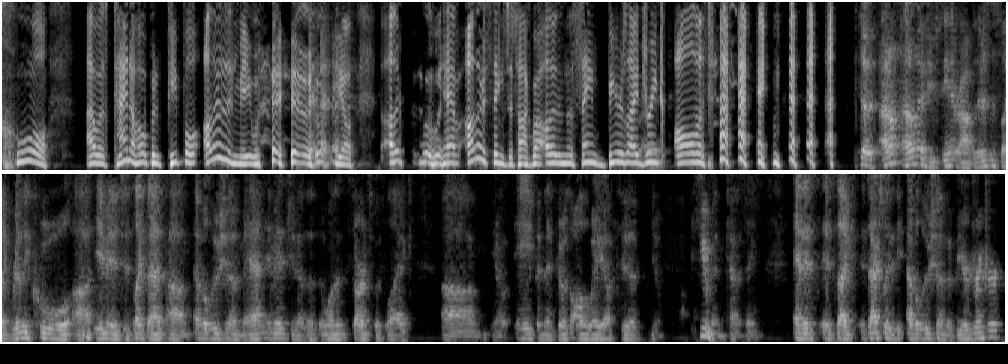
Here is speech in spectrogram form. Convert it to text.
cool. I was kind of hoping people other than me would, you know other would have other things to talk about other than the same beers i drink all the time. So I don't I don't know if you've seen it, Rob, but there's this like really cool uh, image. It's like that um, evolution of man image, you know, the, the one that starts with like um, you know, ape, and then goes all the way up to you know human kind of thing. And it's it's like it's actually the evolution of a beer drinker,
